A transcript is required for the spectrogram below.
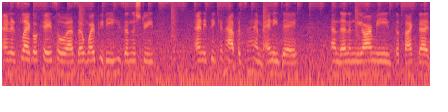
and it's like, okay, so as NYPD, he's in the streets, anything can happen to him any day. And then in the Army, the fact that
